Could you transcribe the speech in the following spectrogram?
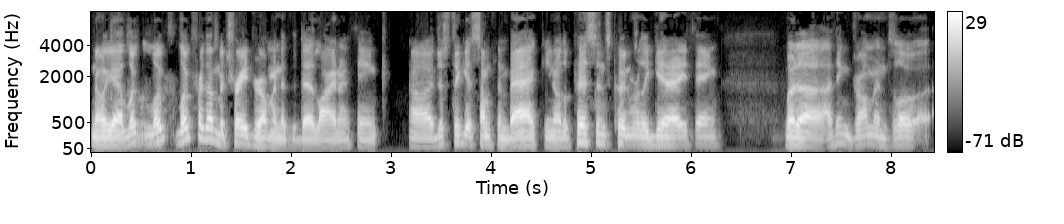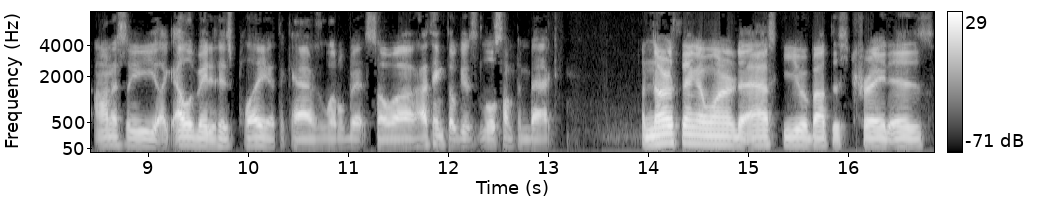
No, yeah, look, look, look for them to trade Drummond at the deadline. I think uh, just to get something back. You know, the Pistons couldn't really get anything. But uh, I think Drummond's low, honestly like elevated his play at the Cavs a little bit, so uh, I think they'll get a little something back. Another thing I wanted to ask you about this trade is,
